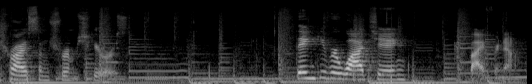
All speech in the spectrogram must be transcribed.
Try some shrimp skewers. Thank you for watching. Bye for now.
